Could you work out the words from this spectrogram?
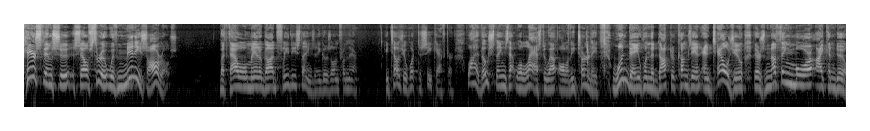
pierced themselves through with many sorrows. But thou, O man of God, flee these things. And he goes on from there. He tells you what to seek after. Why? Those things that will last throughout all of eternity. One day, when the doctor comes in and tells you there's nothing more I can do,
